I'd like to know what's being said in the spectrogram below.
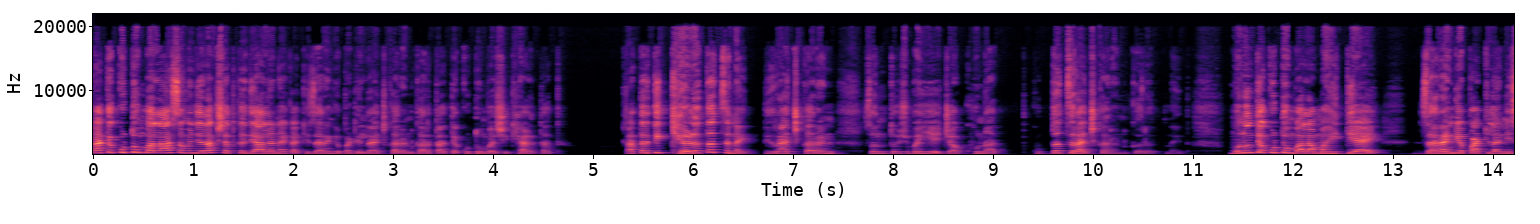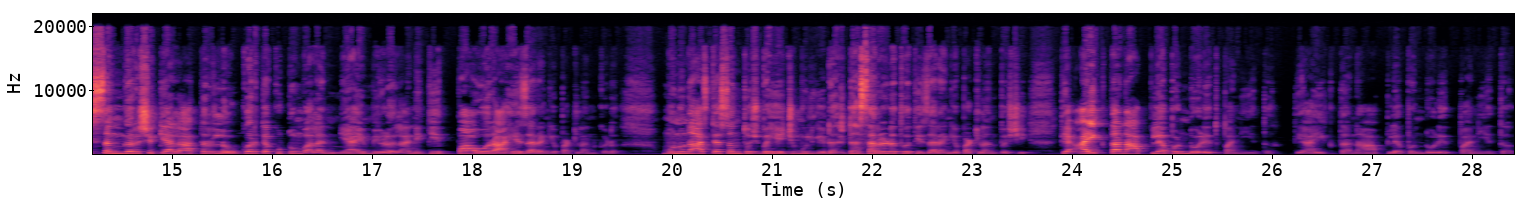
का त्या कुटुंबाला असं म्हणजे लक्षात कधी आलं नाही का की जरांगी पाटील राजकारण करतात त्या कुटुंबाशी खेळतात? का तर ती खेळतच नाहीत. ती राजकारण संतोष भैयाच्या खुनात कुठंच राजकारण करत नाहीत. म्हणून त्या कुटुंबाला माहिती आहे जरांगे पाटलांनी संघर्ष केला तर लवकर त्या कुटुंबाला न्याय मिळेल आणि ती पावर आहे जरांगे पाटलांकडं. म्हणून आज त्या संतोष भैयाची मुलगी ढस ढसा रडत होती जरांगे पाटलांपाशी. ते ऐकताना आपल्या पण डोळ्यात पाणी येतं. ते ऐकताना आपल्या पण डोळ्यात पाणी येतं.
